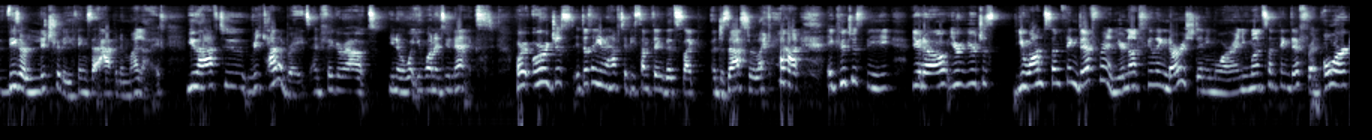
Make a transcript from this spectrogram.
These are literally things that happen in my life. You have to recalibrate and figure out, you know, what you want to do next. Or, or just, it doesn't even have to be something that's like a disaster like that. It could just be, you know, you're, you're just you want something different. You're not feeling nourished anymore and you want something different. Or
